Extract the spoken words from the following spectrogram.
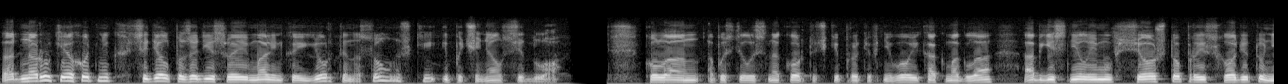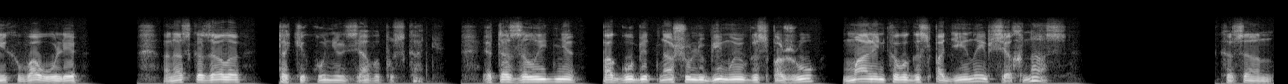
Однорукий охотник сидел позади своей маленькой юрты на солнышке и подчинял седло. Кулан опустилась на корточки против него и, как могла, объяснила ему все, что происходит у них в ауле – она сказала, Такику нельзя выпускать. Эта злыдня погубит нашу любимую госпожу, маленького господина и всех нас. Хасан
